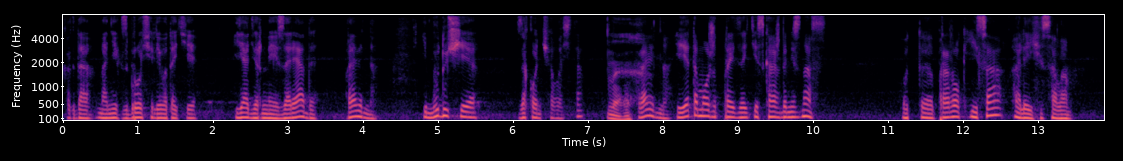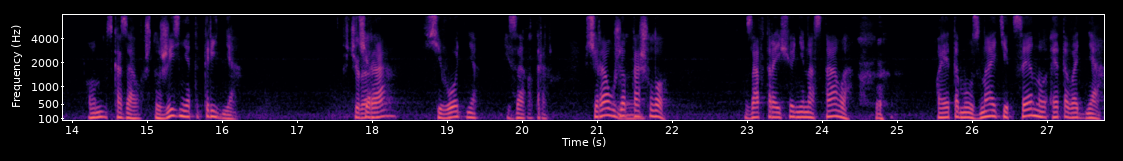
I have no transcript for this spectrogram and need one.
когда на них сбросили вот эти ядерные заряды, правильно? И будущее закончилось, да? Да. Правильно? И это может произойти с каждым из нас. Вот э, пророк Иса, алейхиссалам, он сказал, что жизнь это три дня. Вчера, Вчера, сегодня и завтра. Вчера уже прошло, завтра еще не настало. Поэтому знайте цену этого дня,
